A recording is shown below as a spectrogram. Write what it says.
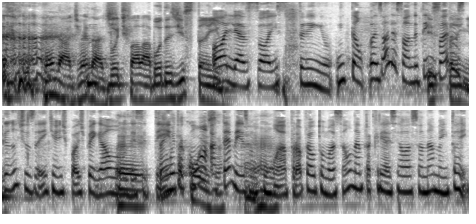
Verdade, verdade. Vou te falar, bodas de estanho. Olha só, estranho. Então, mas olha só, né, tem estanho. vários ganchos aí que a gente pode pegar ao longo é, desse tempo. Tem muita coisa. A, até mesmo é. com a própria automação, né, para criar esse relacionamento aí.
